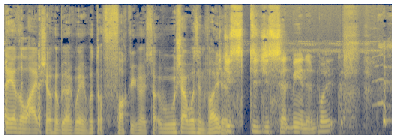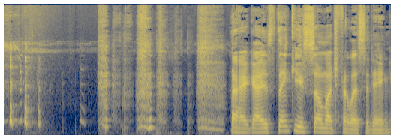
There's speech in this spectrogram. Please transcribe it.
day of the live show. He'll be like, "Wait, what the fuck are you guys talking? Wish I was invited." Did you did you send me an invite? All right, guys. Thank you so much for listening.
